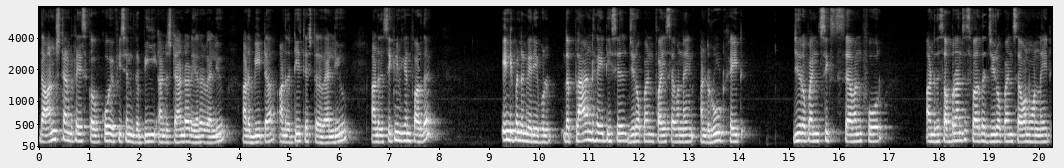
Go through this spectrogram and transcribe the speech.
The unstandardized co- coefficient the b and standard error value and beta and the t test value and the significant for the independent variable. The plant height is a 0.579 and root height 0.674 and the sub branches for the 0.718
